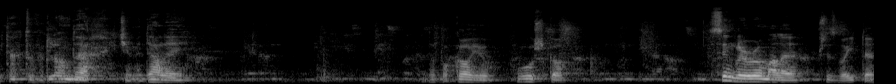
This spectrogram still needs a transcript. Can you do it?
I tak to wygląda. Idziemy dalej. Do pokoju. Łóżko. Single room, ale przyzwoite.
